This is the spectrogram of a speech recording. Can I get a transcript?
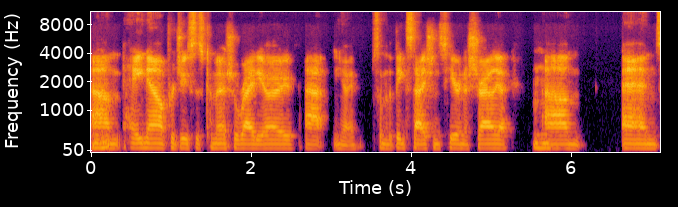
Mm-hmm. Um, he now produces commercial radio at you know some of the big stations here in Australia. Mm-hmm. Um, and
